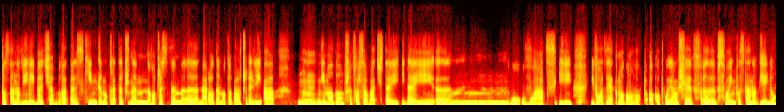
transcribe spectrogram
postanowili być obywatelskim, demokratycznym, nowoczesnym y, narodem, o to walczyli, a nie mogą przeforsować tej idei u, władz i, i władze jak mogą okopują się w, w, swoim postanowieniu,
